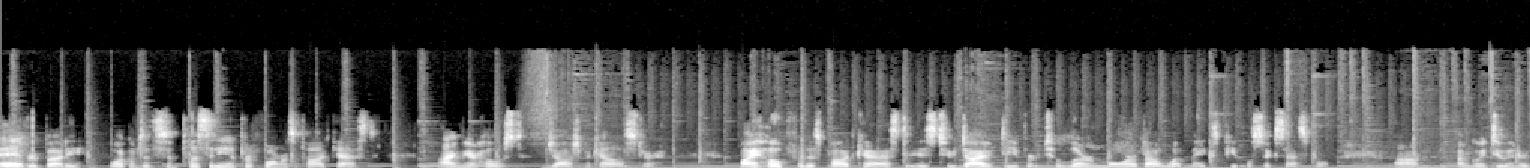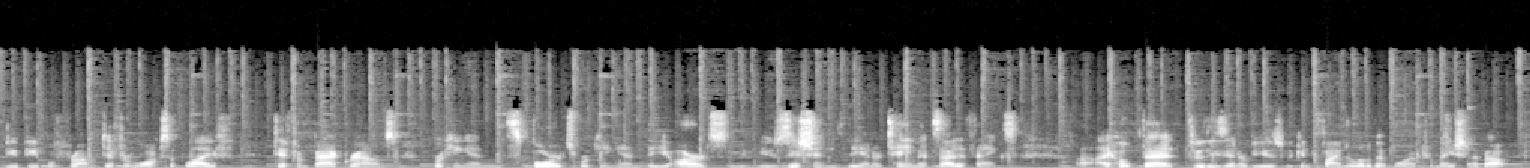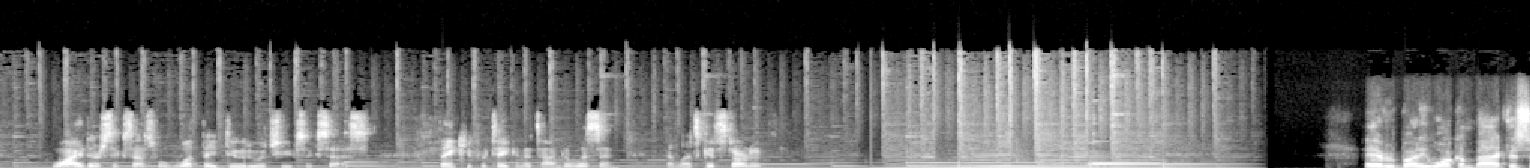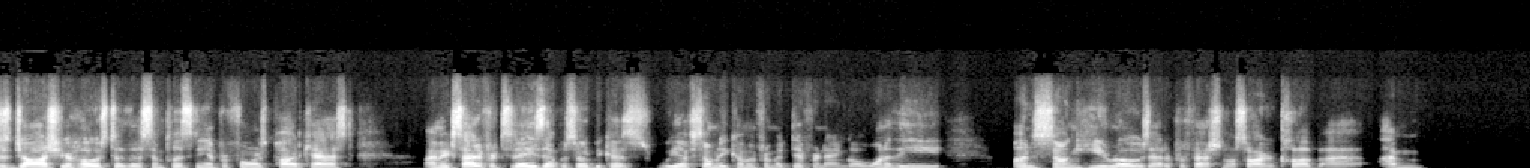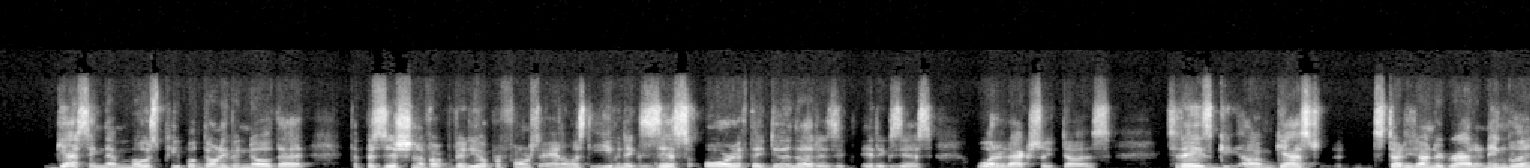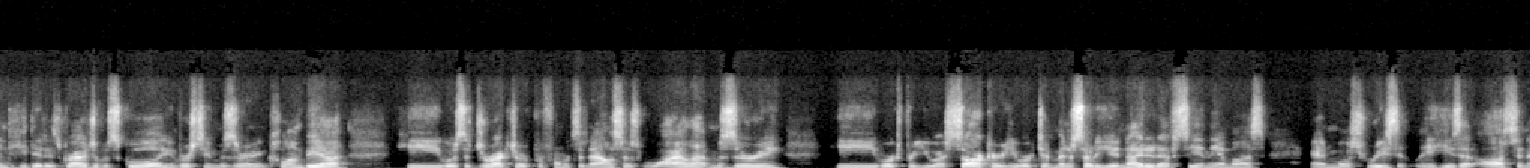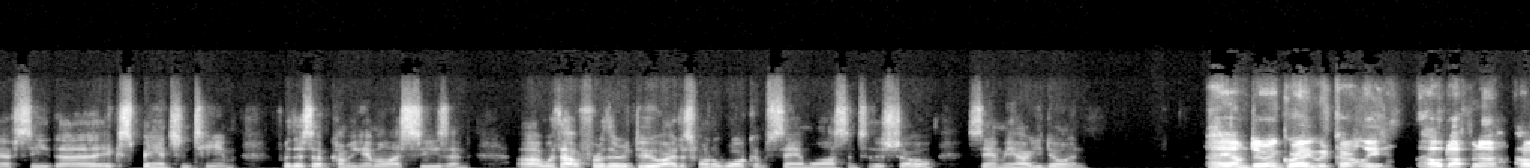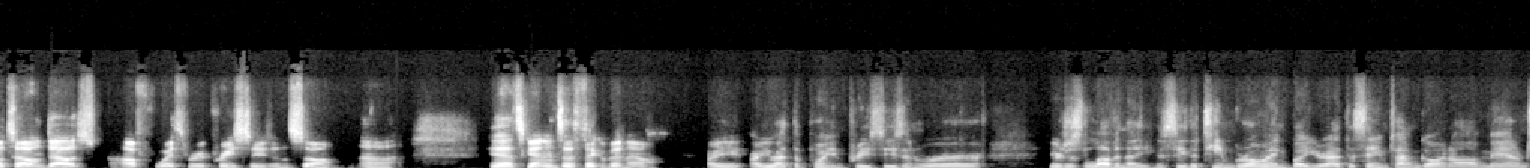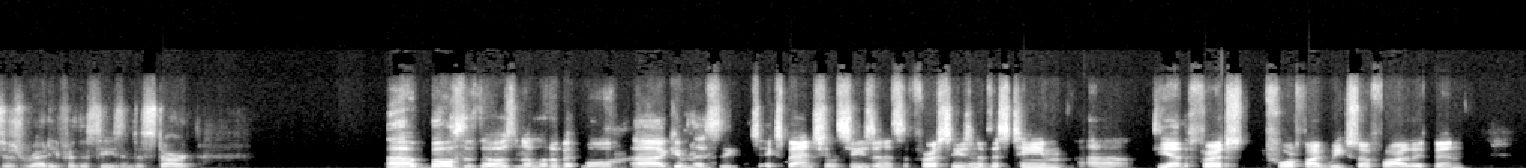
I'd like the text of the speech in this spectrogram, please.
Hey, everybody. Welcome to the Simplicity and Performance Podcast. I'm your host, Josh McAllister. My hope for this podcast is to dive deeper, to learn more about what makes people successful. Um, I'm going to interview people from different walks of life, different backgrounds, working in sports, working in the arts, musicians, the entertainment side of things. Uh, I hope that through these interviews, we can find a little bit more information about why they're successful, what they do to achieve success. Thank you for taking the time to listen, and let's get started. Hey, everybody, welcome back. This is Josh, your host of the Simplicity and Performance podcast. I'm excited for today's episode because we have somebody coming from a different angle. One of the unsung heroes at a professional soccer club. Uh, I'm guessing that most people don't even know that the position of a video performance analyst even exists, or if they do know that it exists, what it actually does. Today's um, guest studied undergrad in England. He did his graduate school at University of Missouri in Columbia. He was the director of performance analysis while at Missouri. He worked for U.S. Soccer. He worked at Minnesota United FC in the MLS. And most recently, he's at Austin FC, the expansion team for this upcoming MLS season. Uh, without further ado, I just want to welcome Sam Lawson to the show. Sammy, how are you doing? Hey, I'm doing great. We're currently held up in a hotel in Dallas halfway through preseason. So, uh, yeah, it's getting into the thick of it now. Are you are you at the point in preseason where you're just loving that you can see the team growing, but you're at the same time going, "Oh man, I'm just ready for the season to start." Uh, both of those and a little bit more. Uh, given this expansion season, it's the first season of this team. Uh, yeah, the first four or five weeks so far, they've been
